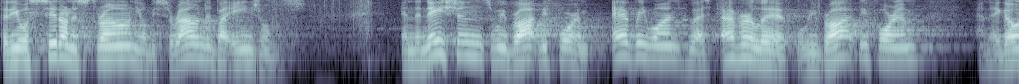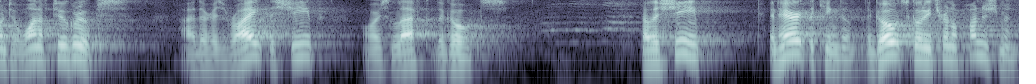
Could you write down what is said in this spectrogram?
that he will sit on his throne, he'll be surrounded by angels. And the nations will be brought before him. Everyone who has ever lived will be brought before him, and they go into one of two groups either his right, the sheep, or his left, the goats. Now, the sheep inherit the kingdom, the goats go to eternal punishment.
